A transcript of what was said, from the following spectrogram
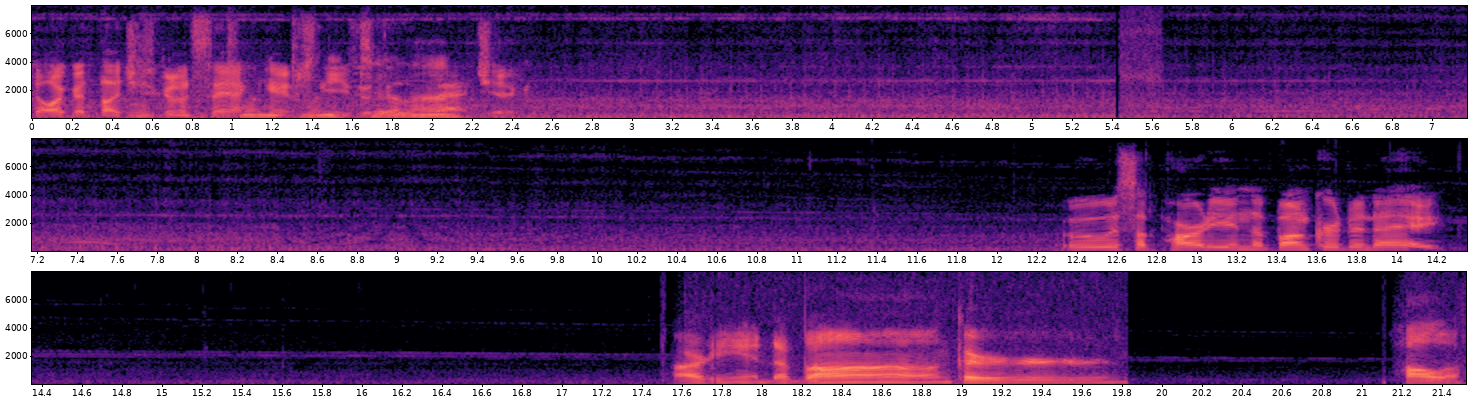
Dog, I thought you was gonna say I can't sneeze without huh? that chick. Ooh, it's a party in the bunker today. Party in the bunker. Holla.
